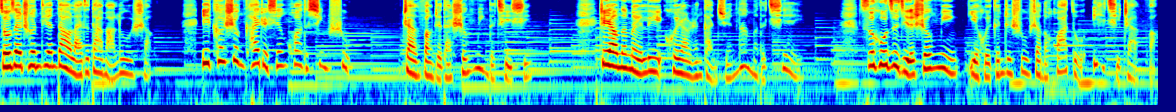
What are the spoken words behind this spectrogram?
走在春天到来的大马路上，一棵盛开着鲜花的杏树，绽放着它生命的气息。这样的美丽会让人感觉那么的惬意，似乎自己的生命也会跟着树上的花朵一起绽放。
